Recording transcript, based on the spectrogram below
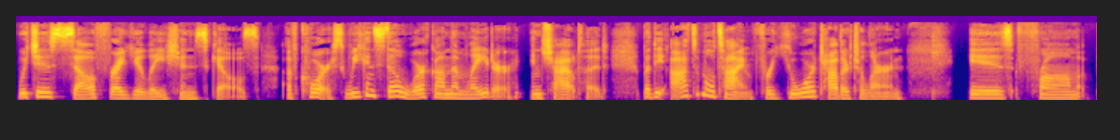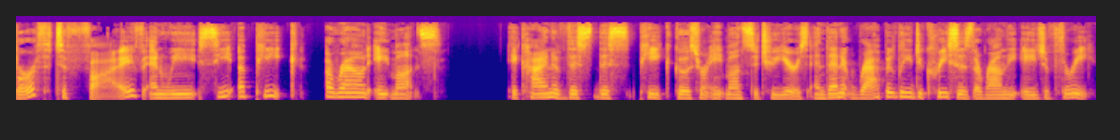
which is self-regulation skills. Of course, we can still work on them later in childhood, but the optimal time for your toddler to learn is from birth to five, and we see a peak around eight months. It kind of this this peak goes from eight months to two years, and then it rapidly decreases around the age of three.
